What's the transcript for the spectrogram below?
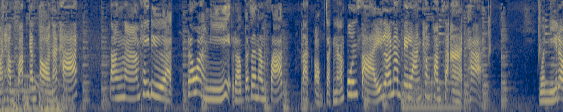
มาทำฟักกันต่อนะคะ ตั้งน้ำให้เดือด ระหว่างนี้เราก็จะนำฟัก ตักออกจากน้ำปูนใสแล้วนำไปล้างทำความสะอาดค่ะ วันนี้เรา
